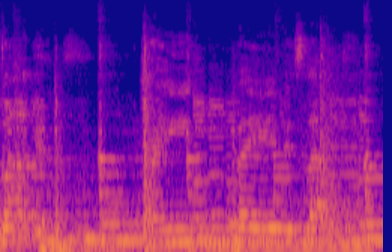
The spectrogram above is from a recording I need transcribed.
bargains, trading babies' lives.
